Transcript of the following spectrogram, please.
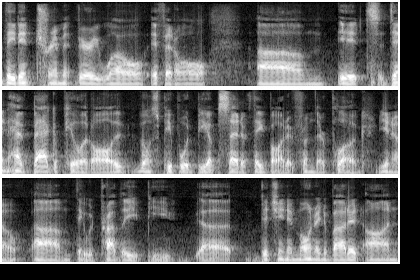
They didn't trim it very well, if at all. Um, it didn't have bag appeal at all. Most people would be upset if they bought it from their plug. You know, um, they would probably be uh, bitching and moaning about it on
